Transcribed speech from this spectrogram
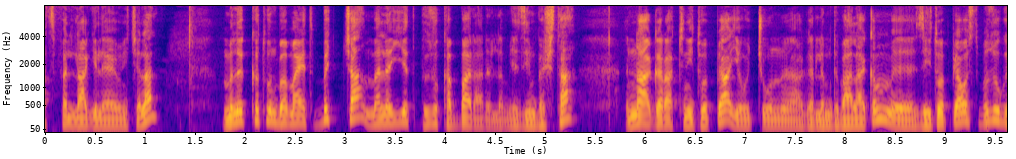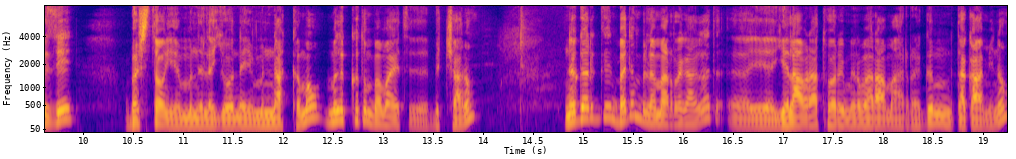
አስፈላጊ ላይሆን ይችላል። ምልክቱን በማየት ብቻ መለየት ብዙ ከባድ አይደለም የዚህም በሽታ እና ሀገራችን ኢትዮጵያ የውጭውን ሀገር ልምድ ባላቅም እዚህ ኢትዮጵያ ውስጥ ብዙ ጊዜ በሽታውን የምንለየውና የምናክመው ምልክቱን በማየት ብቻ ነው። ነገር ግን በደንብ ለማረጋገጥ የላቦራቶሪ ምርመራ ማድረግም ጠቃሚ ነው።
